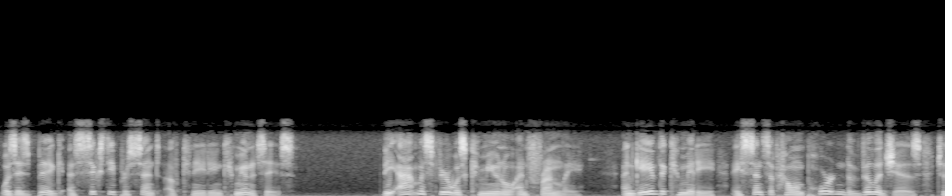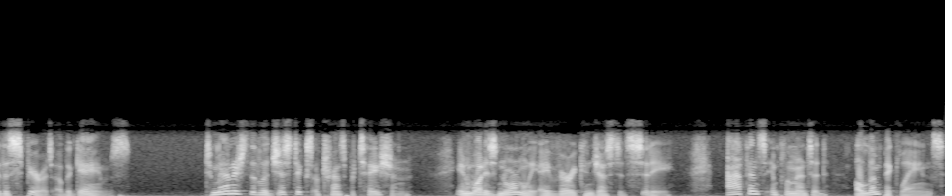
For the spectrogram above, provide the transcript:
was as big as 60% of Canadian communities. The atmosphere was communal and friendly, and gave the committee a sense of how important the village is to the spirit of the Games. To manage the logistics of transportation, in what is normally a very congested city, Athens implemented Olympic lanes,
